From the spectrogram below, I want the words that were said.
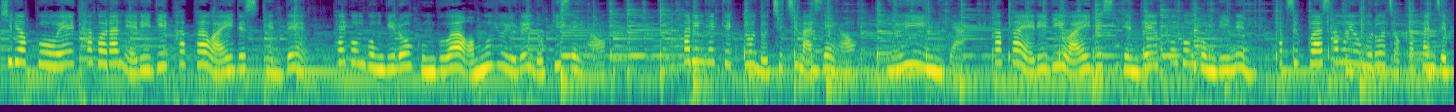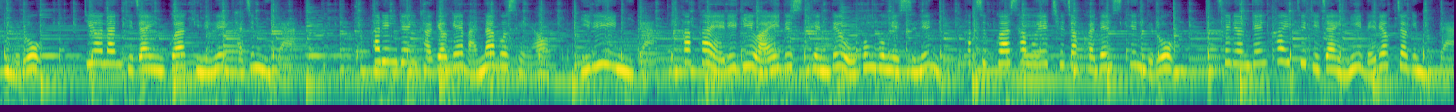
시력 보호에 탁월한 LED 파파 와이드 스탠드 800B로 공부와 업무 효율을 높이세요. 할인 혜택도 놓치지 마세요. 2위입니다. 파파 LED 와이드 스탠드 800B는 학습과 사무용으로 적합한 제품으로 뛰어난 디자인과 기능을 가집니다. 할인된 가격에 만나보세요. 1위입니다. 파파 LED 와이드 스탠드 500S는 학습과 사무에 최적화된 스탠드로 세련된 화이트 디자인이 매력적입니다.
